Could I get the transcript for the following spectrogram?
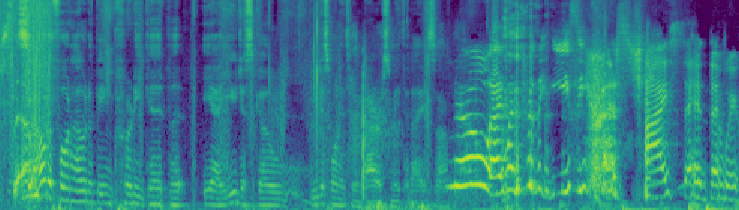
See, I would have thought I would have been pretty good, but yeah, you just go. You just wanted to embarrass me today, so. No, I went for the easy question. I said that we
